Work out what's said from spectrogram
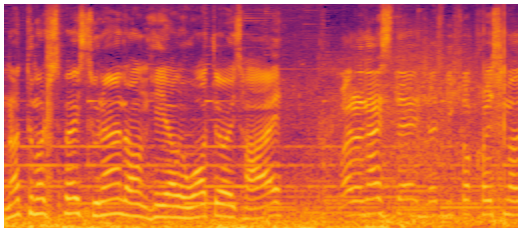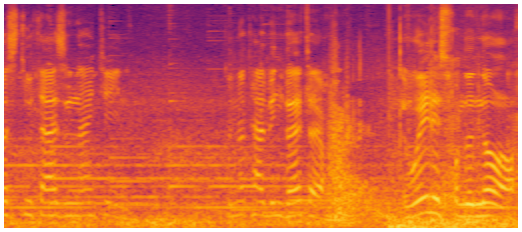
Not too much space to land on here, the water is high. What a nice day just before Christmas 2019. Could not have been better. The wind is from the north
